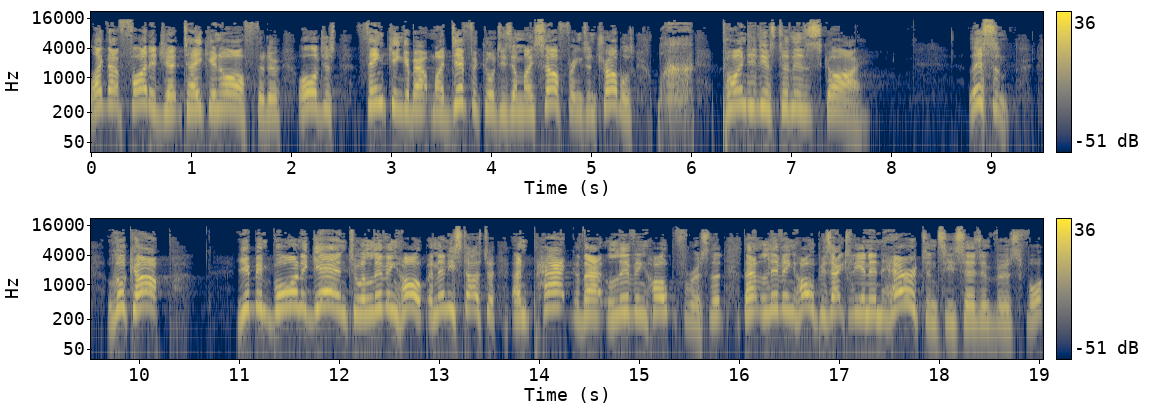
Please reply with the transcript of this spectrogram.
Like that fighter jet taking off, that are all just thinking about my difficulties and my sufferings and troubles, pointing us to the sky. Listen, look up. You've been born again to a living hope. And then he starts to unpack that living hope for us. That, that living hope is actually an inheritance, he says in verse 4.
